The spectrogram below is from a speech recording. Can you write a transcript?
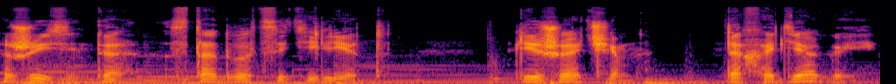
Жизнь до 120 лет лежачим доходягой,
